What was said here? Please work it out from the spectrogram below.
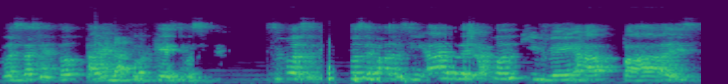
Você acertou o time, porque se você, se você, você fala assim, ah, vou deixar pro ano que vem, rapaz.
